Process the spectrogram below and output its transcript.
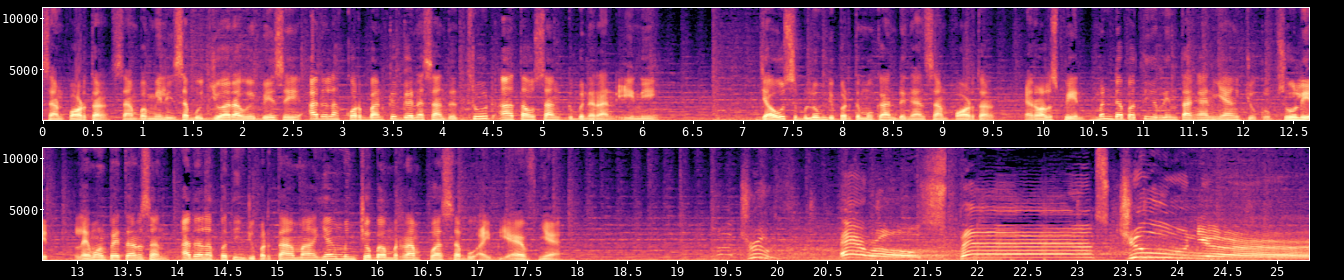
Sam Porter, sang pemilik sabuk juara WBC adalah korban keganasan The Truth atau sang kebenaran ini. Jauh sebelum dipertemukan dengan Sam Porter, Errol Spin mendapati rintangan yang cukup sulit. Lemon Peterson adalah petinju pertama yang mencoba merampas sabuk IBF-nya. Truth, Errol Spin! Jr.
